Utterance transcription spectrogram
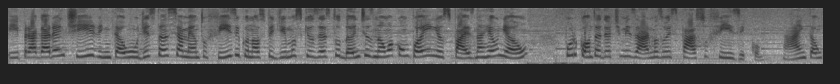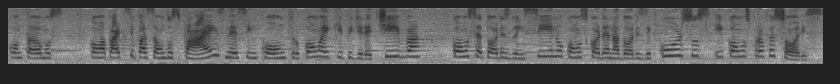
E para garantir, então, o distanciamento físico, nós pedimos que os estudantes não acompanhem os pais na reunião, por conta de otimizarmos o espaço físico. Tá? Então, contamos com a participação dos pais nesse encontro com a equipe diretiva, com os setores do ensino, com os coordenadores de cursos e com os professores.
